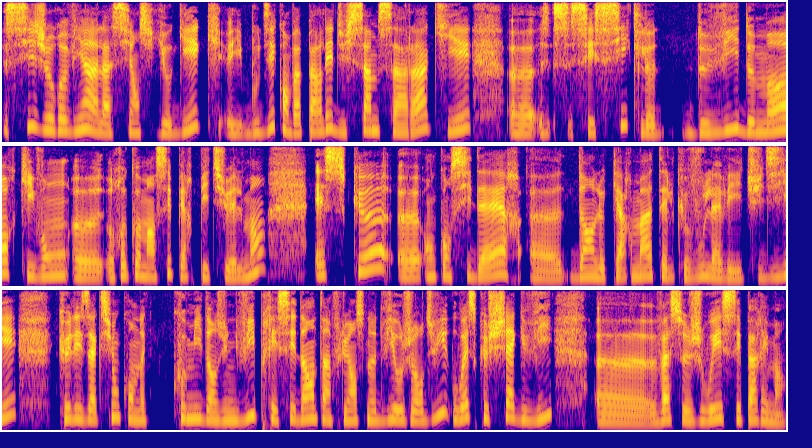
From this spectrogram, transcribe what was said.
si je reviens à la science yogique et bouddhique, on va parler du samsara, qui est euh, ces cycles de vie, de mort qui vont euh, recommencer perpétuellement. Est-ce que on considère dans le karma tel que vous l'avez étudié que les actions qu'on a commises dans une vie précédente influencent notre vie aujourd'hui, ou est-ce que chaque vie va se jouer séparément?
